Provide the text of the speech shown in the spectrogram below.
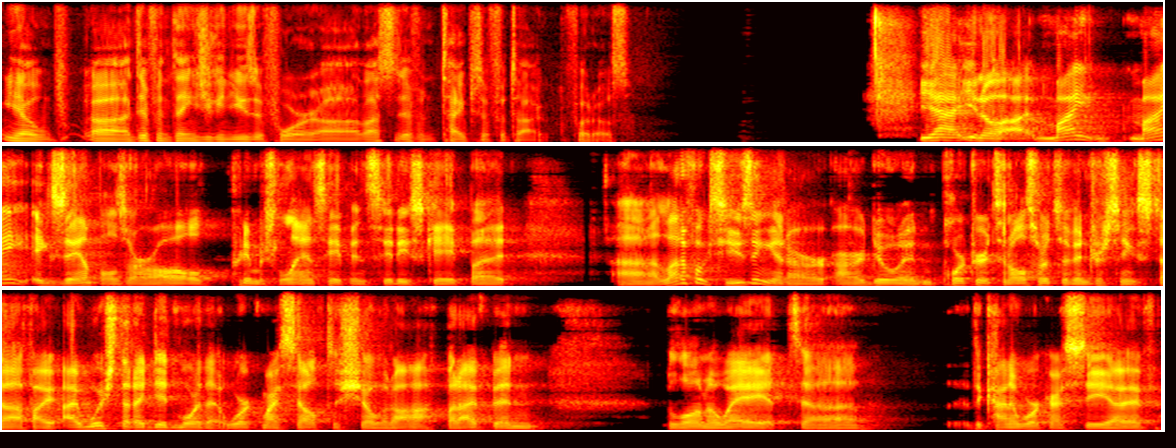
you know, uh, different things you can use it for. Uh, lots of different types of photo- photos. Yeah, you know, I, my my examples are all pretty much landscape and cityscape, but uh, a lot of folks using it are are doing portraits and all sorts of interesting stuff. I, I wish that I did more of that work myself to show it off, but I've been blown away at uh, the kind of work I see. I've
